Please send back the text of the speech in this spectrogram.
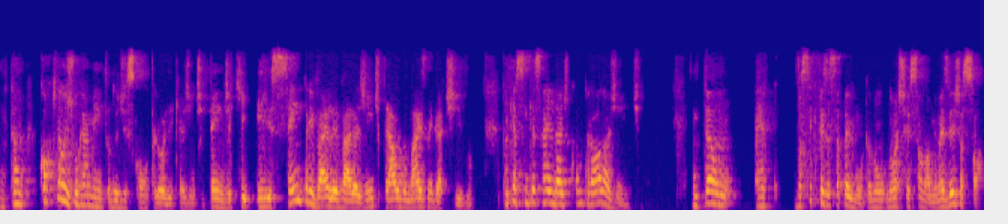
Então, qual que é o julgamento do descontrole que a gente tem de que ele sempre vai levar a gente para algo mais negativo? Porque é assim que essa realidade controla a gente. Então, é, você que fez essa pergunta, não, não achei seu nome, mas veja só.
